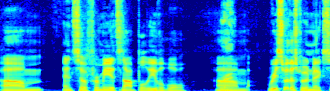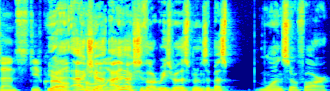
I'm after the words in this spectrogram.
Um, and so for me, it's not believable. Um, Reese Witherspoon makes sense. Steve Carell. Yeah, actually, totally. I actually thought Reese Witherspoon's the best one so far.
